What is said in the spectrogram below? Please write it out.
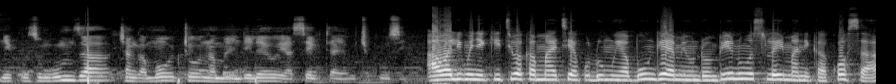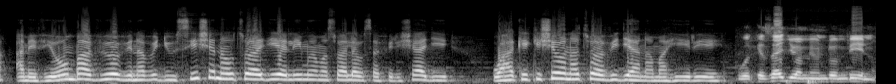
ni kuzungumza changamoto na maendeleo ya sekta ya uchukuzi. Awali mwenyekiti wa kamati ya kudumu ya bunge ya miundombinu Suleimani Kakosa ameviomba vyuo vinavyojihusisha na utoaji elimu ya masuala ya usafirishaji wahakikishe wanatoa vijana mahiri. Uwekezaji wa miundombinu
